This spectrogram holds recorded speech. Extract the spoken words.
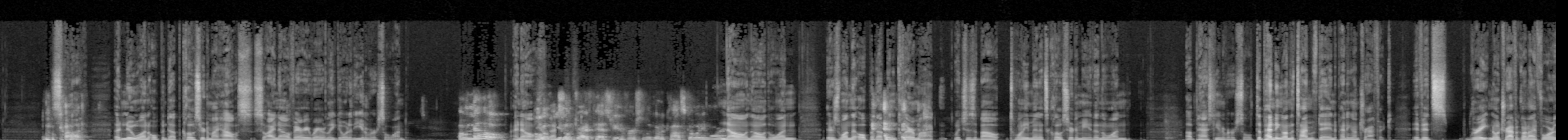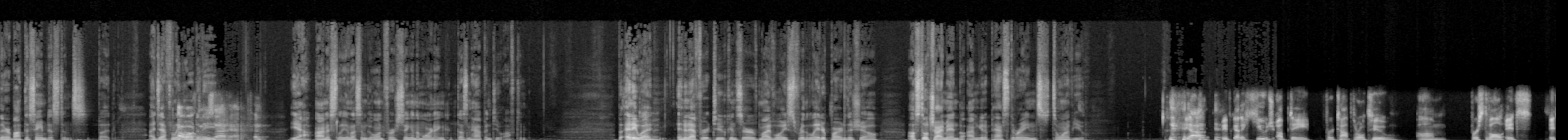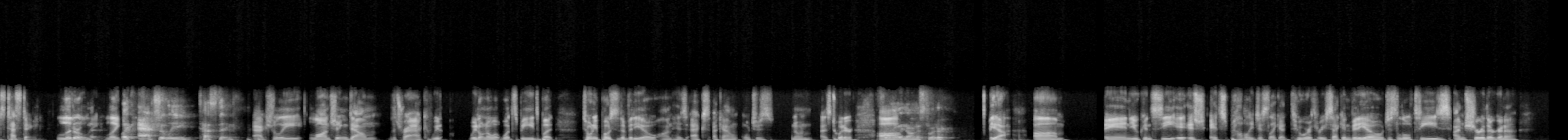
Oh, So, God. a new one opened up closer to my house, so I now very rarely go to the Universal one. Oh no. I know. you oh, don't that's you don't drive past Universal to go to Costco anymore? No, no, the one there's one that opened up in Clermont, which is about 20 minutes closer to me than the one up past Universal, depending on the time of day and depending on traffic. If it's great, no traffic on I-4, they're about the same distance. But I definitely How go to often the does that happen? Yeah, honestly, unless I'm going first thing in the morning, it doesn't happen too often. But anyway, in an effort to conserve my voice for the later part of the show, I'll still chime in, but I'm going to pass the reins to one of you. yeah, we've got a huge update for Top Thrill 2. Um, first of all, it's it's testing. Literally, like, Like actually testing. actually launching down the track. We we don't know what, what speeds, but Tony posted a video on his X account, which is known as Twitter. Uh, Formerly known as Twitter. Yeah. Um and you can see it, it's it's probably just like a 2 or 3 second video, just a little tease. I'm sure they're going to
